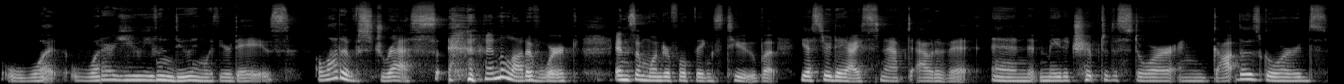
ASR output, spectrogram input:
What what are you even doing with your days? A lot of stress and a lot of work and some wonderful things too, but yesterday I snapped out of it and made a trip to the store and got those gourds,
